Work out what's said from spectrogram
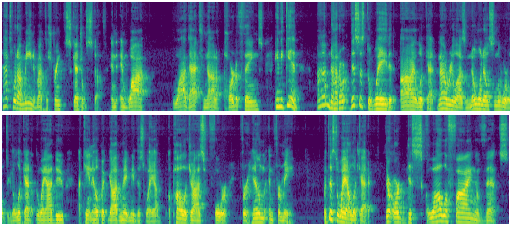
that's what I mean about the strength of schedule stuff, and and why why that's not a part of things. And again, I'm not, this is the way that I look at it. Now realizing no one else in the world is going to look at it the way I do. I can't help it. God made me this way. I apologize for, for him and for me. But this is the way I look at it. There are disqualifying events,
